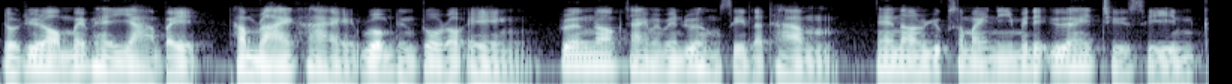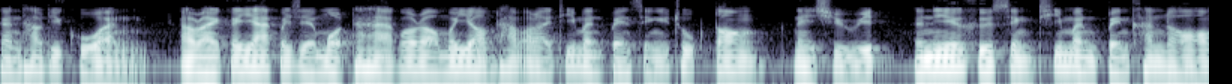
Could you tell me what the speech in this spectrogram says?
โดยที่เราไม่พยายามไปทำร้ายใครรวมถึงตัวเราเอง เรื่องนอกใจมันเป็นเรื่องของศีลธรรม แน่นอนยุคสมัยนี้ไม่ได้เอื้อให้ถือศีลกันเท่าที่ควร อะไรก็ยากไปเสียหมดถ้าหากว่าเราไม่ยอมทำอะไรที่มันเป็นสิ่งที่ถูกต้องในชีวิต และนี่ก็คือสิ่งที่มันเป็นคันลอง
